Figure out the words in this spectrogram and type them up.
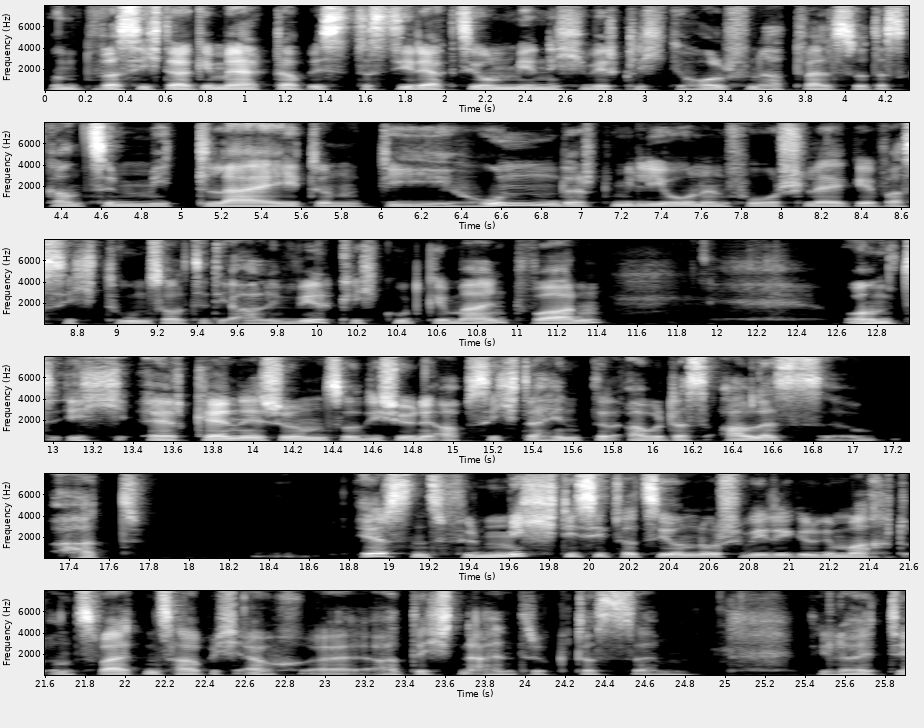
Und was ich da gemerkt habe, ist, dass die Reaktion mir nicht wirklich geholfen hat, weil so das ganze Mitleid und die hundert Millionen Vorschläge, was ich tun sollte, die alle wirklich gut gemeint waren, und ich erkenne schon so die schöne Absicht dahinter, aber das alles äh, hat erstens für mich die Situation nur schwieriger gemacht und zweitens habe ich auch, äh, hatte ich den Eindruck, dass ähm, die Leute,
